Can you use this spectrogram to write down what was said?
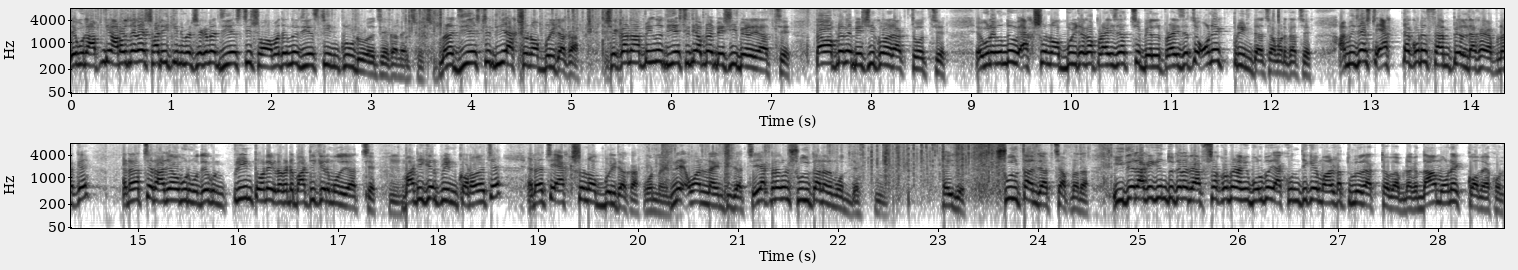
দেখুন আপনি আরও জায়গায় শাড়ি কিনবেন সেখানে জিএসটি সহ আমাদের কিন্তু জিএসটি ইনক্লুড রয়েছে এখানে। মানে জিএসটি দিয়ে একশো নব্বই টাকা। সেখানে আপনি কিন্তু জিএসটি দিয়ে আপনার বেশি বেড়ে যাচ্ছে। তাও আপনাকে বেশি করে রাখতে হচ্ছে। এগুলো কিন্তু একশো নব্বই টাকা প্রাইস যাচ্ছে বেল প্রাইস যাচ্ছে অনেক প্রিন্ট আছে আমার কাছে। আমি জাস্ট একটা করে স্যাম্পেল দেখাই আপনাকে। এটা হচ্ছে রাজাবাবুর মধ্যে। দেখুন প্রিন্ট অনেক রকম এটা বাটিকের মধ্যে যাচ্ছে। বাটিকের প্রিন্ট করা হয়েছে। এটা হচ্ছে একশো নব্বই টাকা। ওয়ান নাইনটি যাচ্ছে। একটা দেখুন সুলতানের মধ্যে। এই যে সুলতান যাচ্ছে আপনারা। ঈদের আগে কিন্তু যারা ব্যবসা করবেন আমি বলব এখন থেকে মালটা তুলে রাখতে হবে আপনাকে। দাম অনেক কম এখন।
